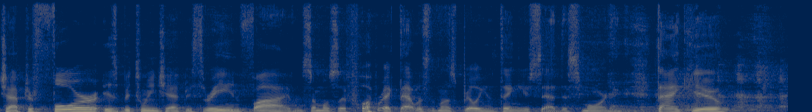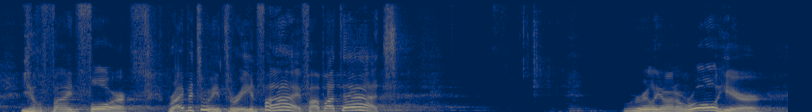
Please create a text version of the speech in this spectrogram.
Chapter 4 is between chapter 3 and 5. And someone will say, Well, Rick, that was the most brilliant thing you said this morning. Thank you. You'll find 4 right between 3 and 5. How about that? We're really on a roll here.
